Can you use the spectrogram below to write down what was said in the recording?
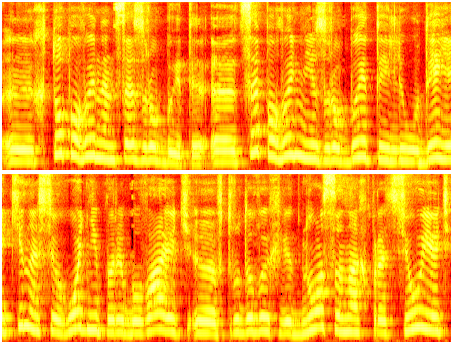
е, Хто повинен це зробити? Е, Це повинні зробити люди, які на сьогодні перебувають в трудових відносинах, працюють,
